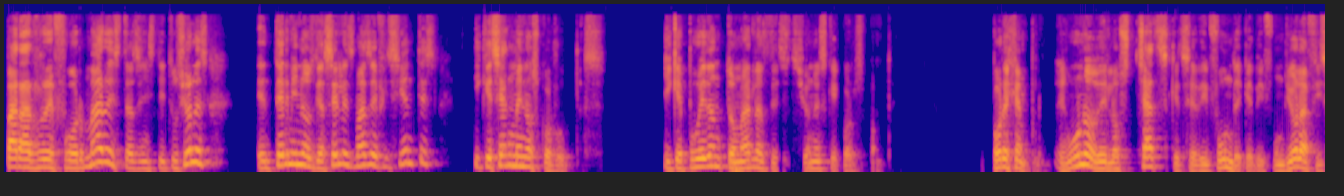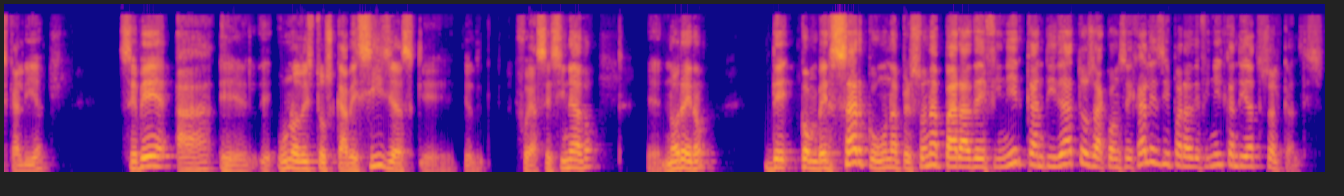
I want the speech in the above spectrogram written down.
para reformar estas instituciones en términos de hacerles más eficientes y que sean menos corruptas y que puedan tomar las decisiones que corresponden. Por ejemplo, en uno de los chats que se difunde, que difundió la Fiscalía, se ve a eh, uno de estos cabecillas que, que fue asesinado, eh, Norero, de conversar con una persona para definir candidatos a concejales y para definir candidatos a alcaldes.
